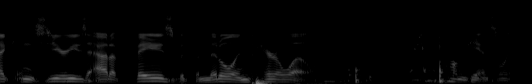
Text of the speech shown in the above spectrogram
Neck in series out of phase with the middle in parallel. Hum canceling.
